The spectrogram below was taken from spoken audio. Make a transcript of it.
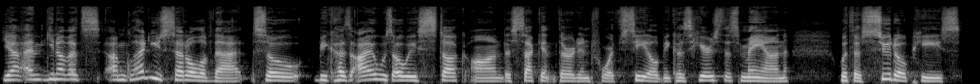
Yeah, and you know that's I'm glad you said all of that. So because I was always stuck on the second, third, and fourth seal because here's this man with a pseudo peace,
